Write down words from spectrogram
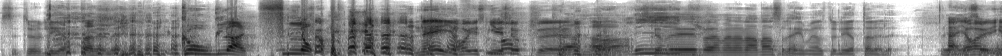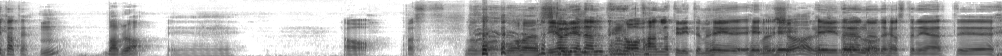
Sitter du och letar eller? Googlar flopp. Nej, jag har ju skrivit upp... ja. Ska vi börja med någon annan så länge medan du letar eller? Här, jag har ju hittat det. Mm, vad bra. Eh, ja, fast... Men vad, vad har jag Vi har redan avhandlat det lite, men, kör, höjdaren under hösten är att, eh,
